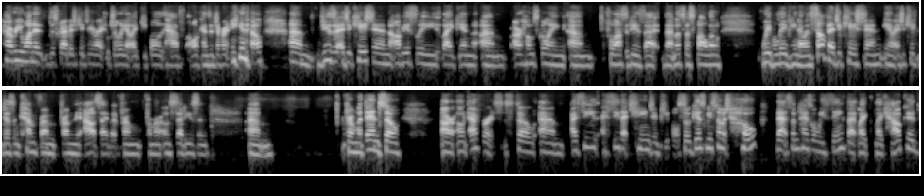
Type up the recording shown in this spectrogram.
however you want to describe education right juliet like people have all kinds of different you know um, views of education. Obviously like in um, our homeschooling um, philosophies that that most of us follow we believe you know in self-education. You know education doesn't come from from the outside but from from our own studies and um, from within. So our own efforts. So um, i see i see that change in people. So it gives me so much hope that sometimes when we think that like like how could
